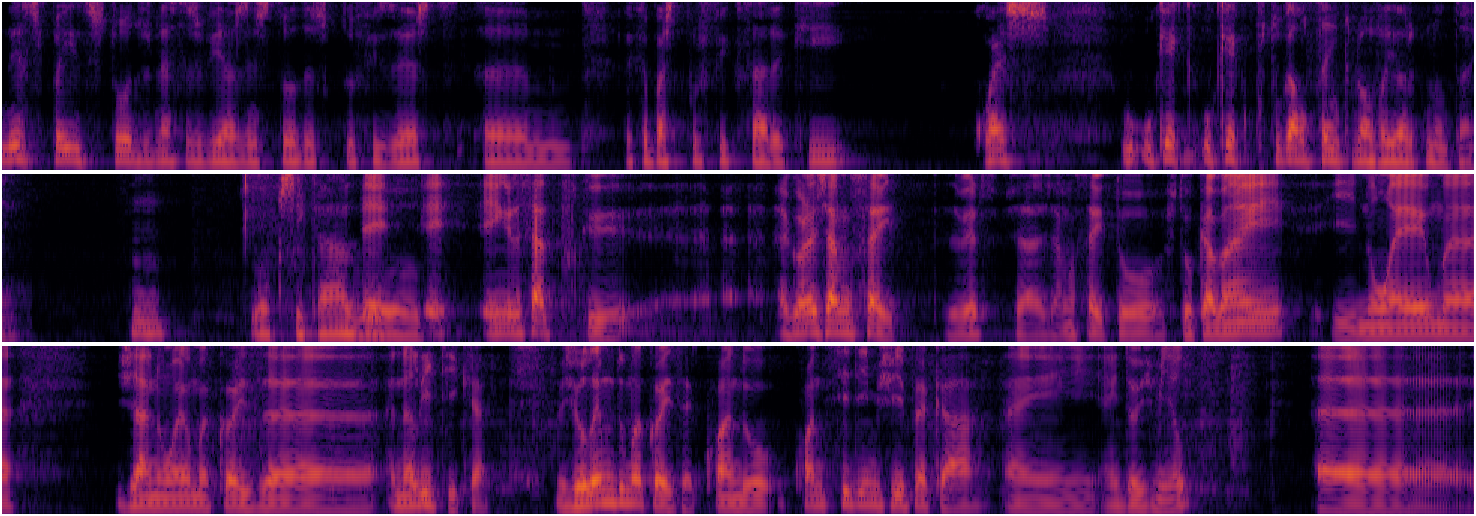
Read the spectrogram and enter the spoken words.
Nesses países todos, nessas viagens todas que tu fizeste, um, acabaste por fixar aqui quais. O, o, que é que, o que é que Portugal tem que Nova Iorque não tem? Uhum. Ou que Chicago? É, ou... é, é engraçado porque agora já não sei, estás a ver? Já, já não sei, estou, estou cá bem, e não é uma já não é uma coisa analítica. Mas eu lembro de uma coisa, quando, quando decidimos vir para cá em, em 2000, uh,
